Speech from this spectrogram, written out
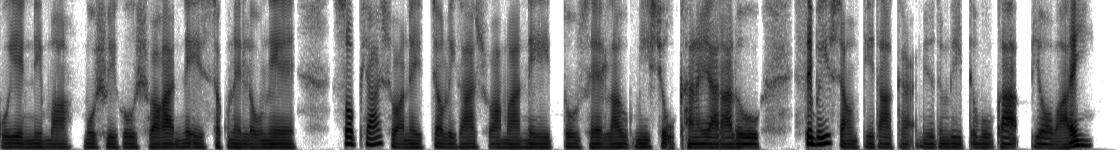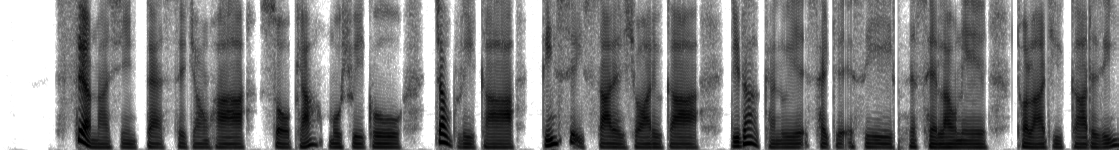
9ရက်နေ့မှာမိုးရွှေကိုရွာကနေ19လုံးနဲ့စော်ဖျားရွာနဲ့ကြောက်လေးကားရွာမှာနေ30လောက်မိရှို့ခံရတာလို့စစ်ပေးဆောင်ဒေတာကန်အမျိုးသမီးတမူကပြောပါတယ်။ဆရာနာရှင်တပ်စစ်ကြောင်းဟာစော်ဖျားမိုးရွှေကိုကြောက်လေးကား ကင်းစိတ်စားတဲ့ရွာတွေကဒေသခံတို့ရဲ့စိုက်ကဲအစီ20လောက်နဲ့ထော်လာကြီးကားတစ်စီး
